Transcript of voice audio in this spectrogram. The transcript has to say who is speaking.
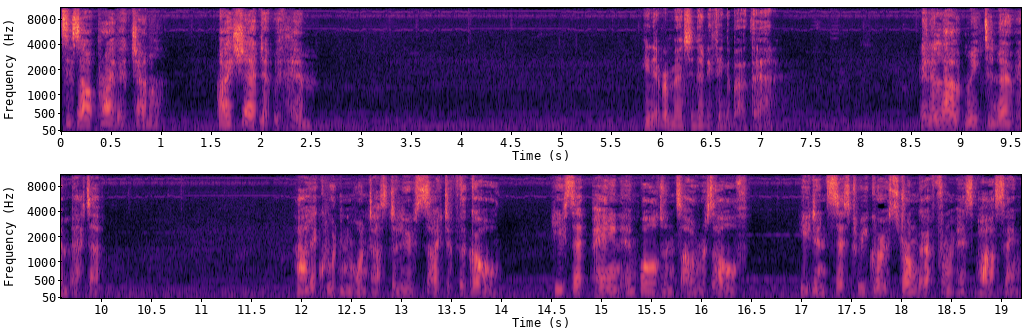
Speaker 1: This is our private channel. I shared it with him.
Speaker 2: He never mentioned anything about that.
Speaker 1: It allowed me to know him better. Alec wouldn't want us to lose sight of the goal. He said pain emboldens our resolve. He'd insist we grow stronger from his passing.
